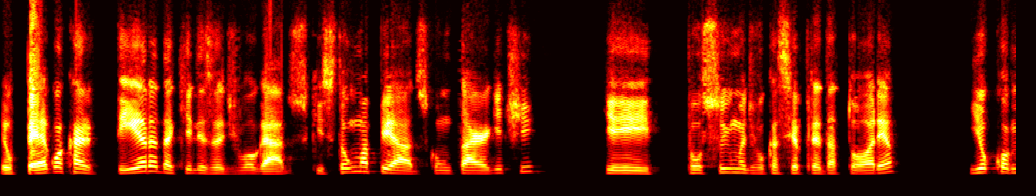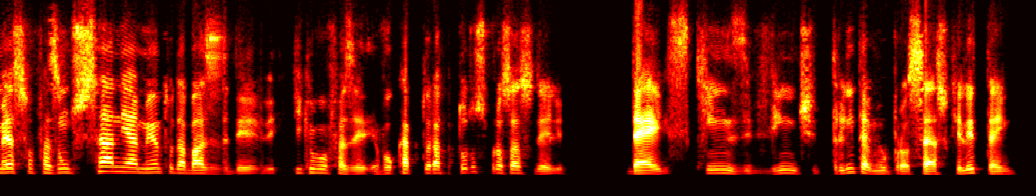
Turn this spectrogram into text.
Eu pego a carteira daqueles advogados que estão mapeados com o target, que possuem uma advocacia predatória, e eu começo a fazer um saneamento da base dele. O que, que eu vou fazer? Eu vou capturar todos os processos dele. 10, 15, 20, 30 mil processos que ele tem.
